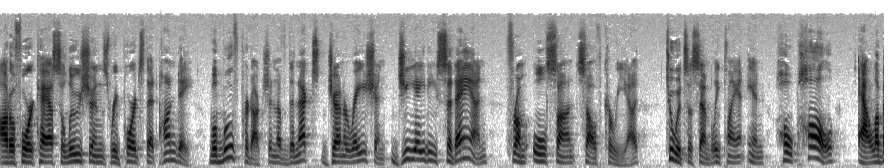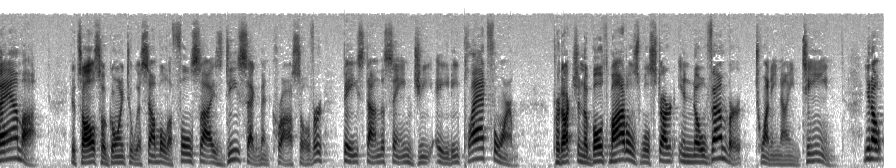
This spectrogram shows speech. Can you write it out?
Auto Forecast Solutions reports that Hyundai will move production of the next generation G80 sedan from Ulsan, South Korea, to its assembly plant in Hope Hull, Alabama. It's also going to assemble a full size D segment crossover based on the same G80 platform. Production of both models will start in November 2019. You know,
